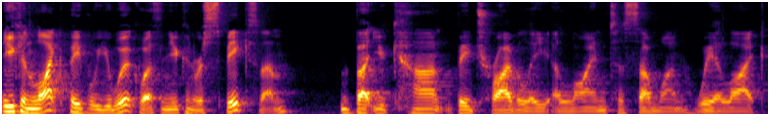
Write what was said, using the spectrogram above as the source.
you can like people you work with and you can respect them, but you can't be tribally aligned to someone where like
